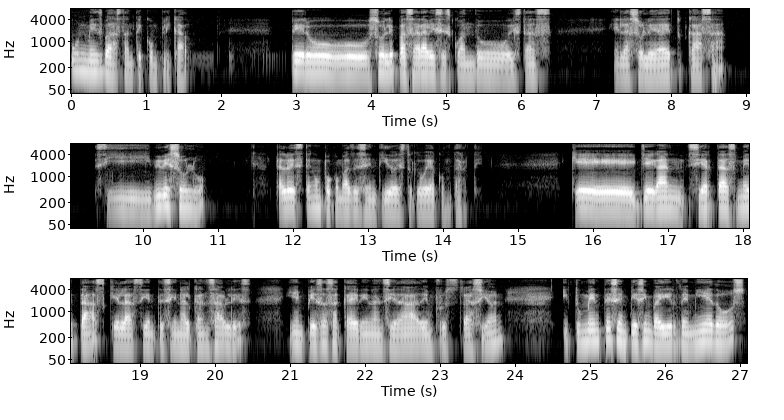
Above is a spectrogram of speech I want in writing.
un mes bastante complicado. Pero suele pasar a veces cuando estás en la soledad de tu casa. Si vives solo, tal vez tenga un poco más de sentido esto que voy a contarte. Que llegan ciertas metas que las sientes inalcanzables y empiezas a caer en ansiedad, en frustración y tu mente se empieza a invadir de miedos,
